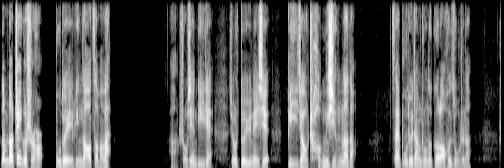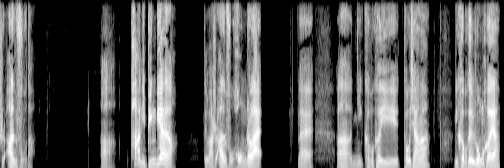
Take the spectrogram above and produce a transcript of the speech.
那么到这个时候，部队领导怎么办？啊，首先第一点就是对于那些比较成型了的。在部队当中的哥老会组织呢，是安抚的，啊，怕你兵变啊，对吧？是安抚，哄着来，哎，啊，你可不可以投降啊？你可不可以融合呀？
